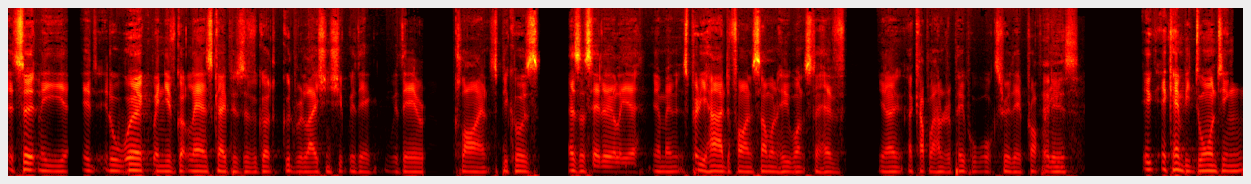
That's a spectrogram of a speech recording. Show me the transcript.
it certainly it, it'll work when you've got landscapers who've got a good relationship with their with their clients. Because, as I said earlier, I mean, it's pretty hard to find someone who wants to have you know a couple of hundred people walk through their property. it is. It, it can be daunting.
